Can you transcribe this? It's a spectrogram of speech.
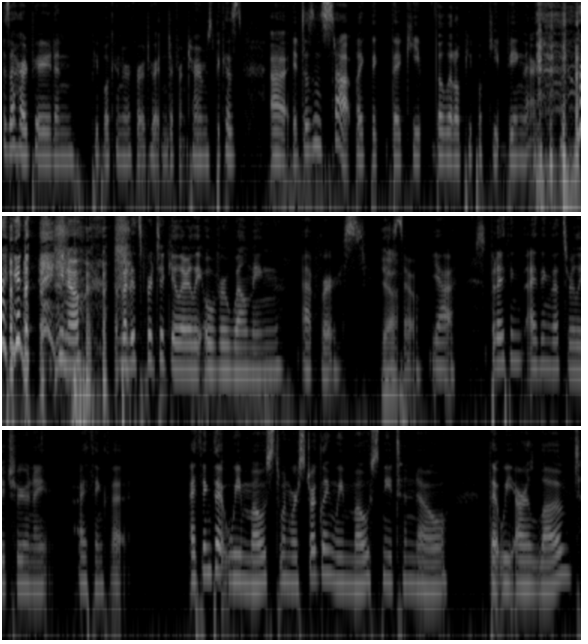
is a hard period and people can refer to it in different terms because uh, it doesn't stop. Like they they keep the little people keep being there. You know, but it's particularly overwhelming at first. Yeah. So yeah, but I think I think that's really true, and I I think that I think that we most when we're struggling, we most need to know that we are loved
